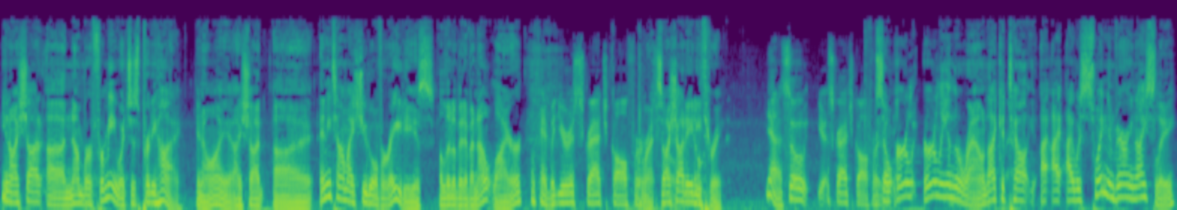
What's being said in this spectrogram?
you know, I shot a number for me which is pretty high. You know, I, I shot uh, anytime I shoot over 80 is a little bit of an outlier. Okay, but you're a scratch golfer, Right. So I shot 83. Yeah, so you're a scratch golfer. So early early in the round, I could tell I, I, I was swinging very nicely,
